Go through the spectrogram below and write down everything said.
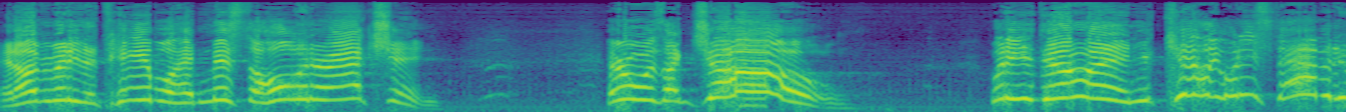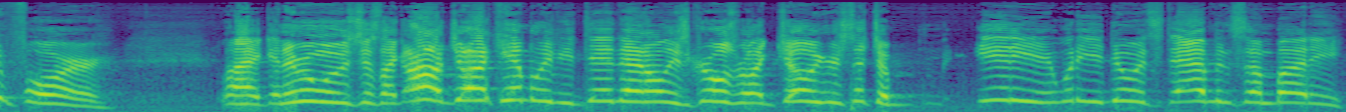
and everybody at the table had missed the whole interaction. Everyone was like, "Joe, what are you doing? You're killing. What are you stabbing him for?" Like, and everyone was just like, oh, Joe, I can't believe you did that. And all these girls were like, Joe, you're such an idiot. What are you doing stabbing somebody?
